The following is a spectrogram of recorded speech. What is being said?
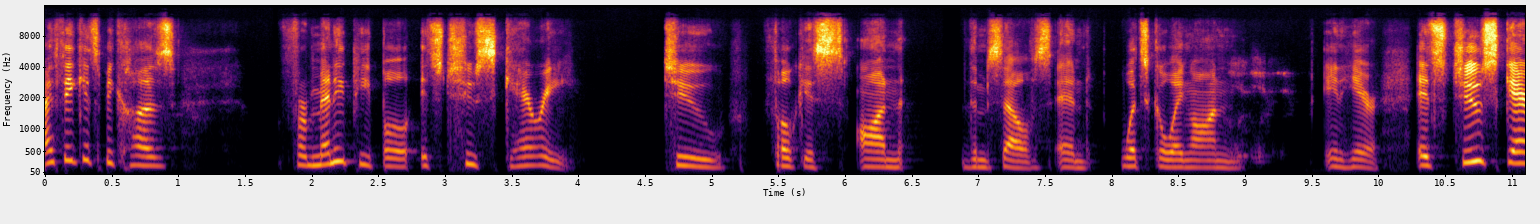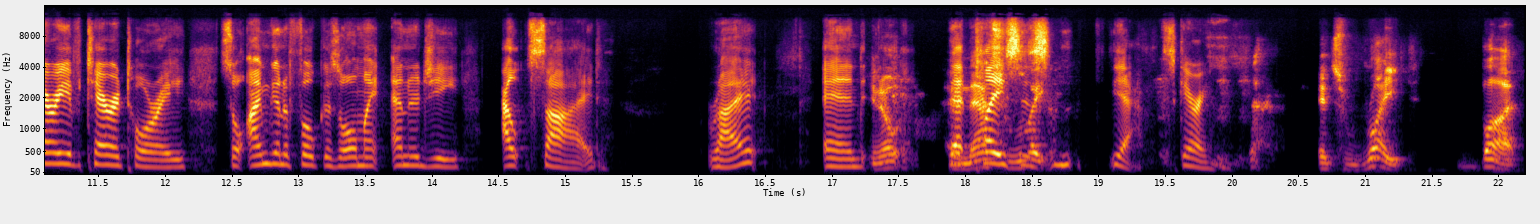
i think it's because for many people it's too scary to focus on themselves and what's going on in here it's too scary of territory so i'm going to focus all my energy outside right and You know, that place right. is yeah scary it's right, but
